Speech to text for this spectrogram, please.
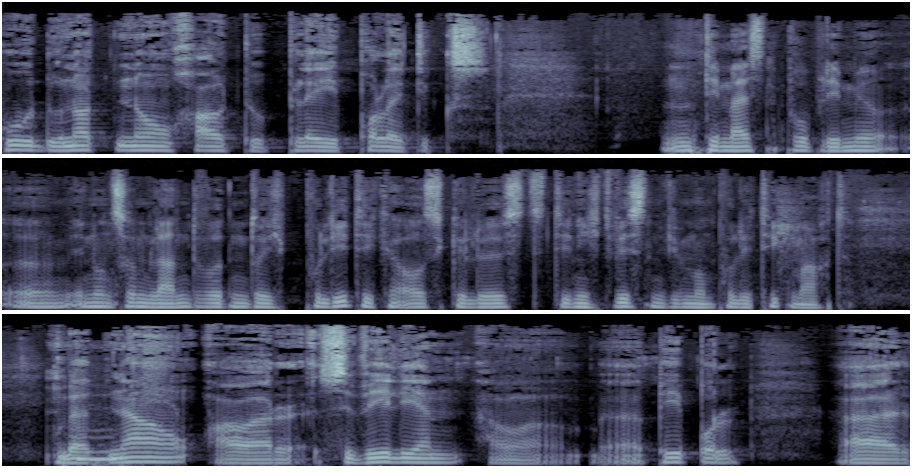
who do not know how to play politics. Die meisten Probleme äh, in unserem Land wurden durch Politiker ausgelöst, die nicht wissen, wie man Politik macht. But now our civilian, our uh, people are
